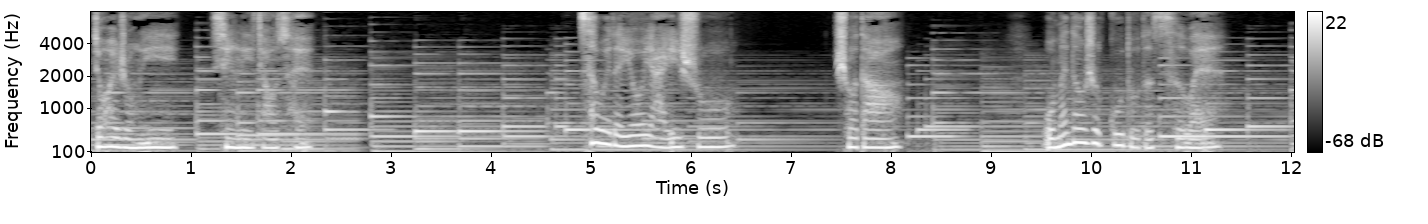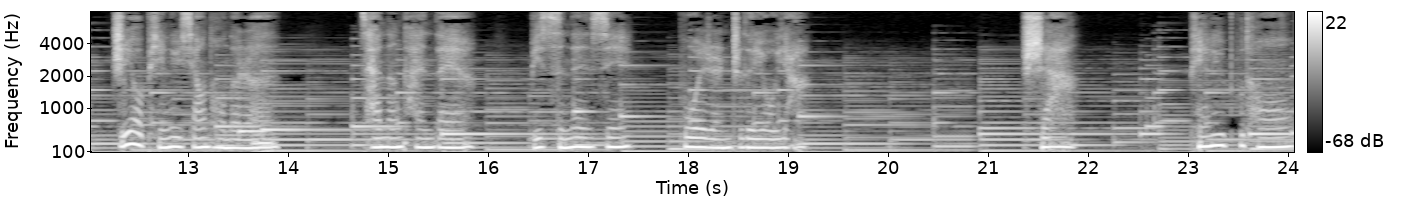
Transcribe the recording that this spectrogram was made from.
就会容易心力交瘁。《刺猬的优雅》一书说道：“我们都是孤独的刺猬，只有频率相同的人，才能看见彼此内心不为人知的优雅。”是啊，频率不同。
